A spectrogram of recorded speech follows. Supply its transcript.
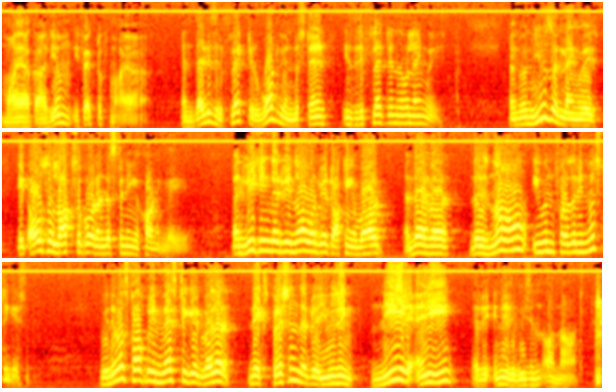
Maya Karyam, effect of Maya. And that is reflected, what we understand is reflected in our language. And when we use that language, it also locks up our understanding accordingly. And we think that we know what we are talking about, and therefore there is no even further investigation. We never stop to investigate whether the expressions that we are using need any any revision or not.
